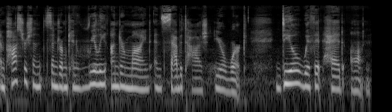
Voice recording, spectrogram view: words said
Imposter syndrome can really undermine and sabotage your work. Deal with it head on.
